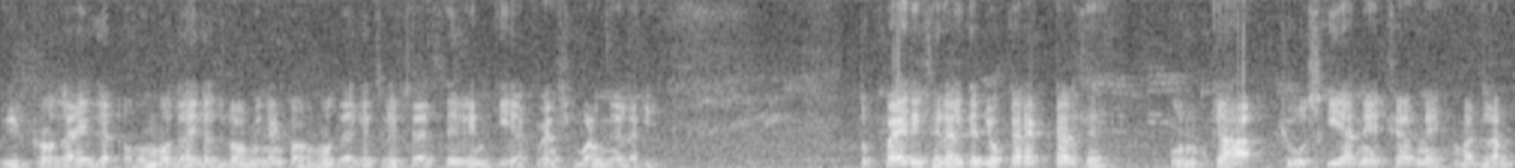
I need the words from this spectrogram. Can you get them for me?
हीट्रोजाइगस होमोजाइगस डोमिनेंट और होमोजाइगस रिसेसिव इनकी अकरेंस बढ़ने लगी। तो पेरीफेरल के जो कैरेक्टर थे, उनका चूज़ किया नेचर ने मतलब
